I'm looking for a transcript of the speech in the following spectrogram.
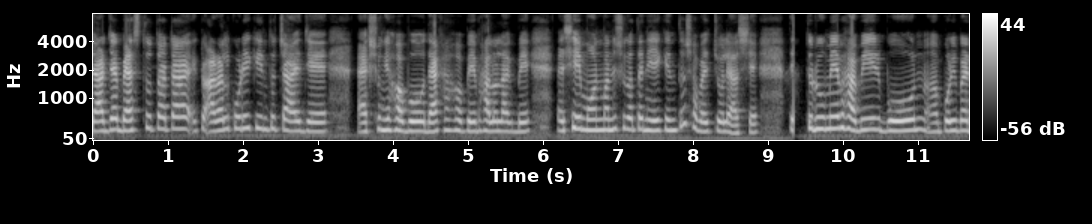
যার যার ব্যস্ততাটা একটু আড়াল করেই কিন্তু চায় যে একসঙ্গে হব, দেখা হবে, ভালো লাগবে। সেই মন মানসিকতা নিয়ে কিন্তু সবাই চলে আসে। তো রুমে ভাবির বোন পরিবার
